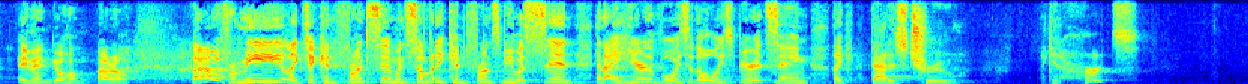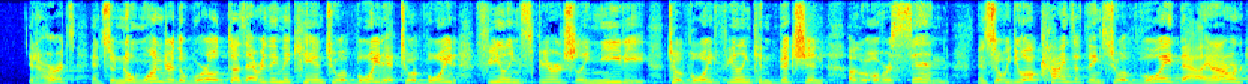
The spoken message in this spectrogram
amen. Go home. I don't know. Oh, for me, like to confront sin, when somebody confronts me with sin and I hear the voice of the Holy Spirit saying, like, that is true, like it hurts. It hurts. And so, no wonder the world does everything they can to avoid it, to avoid feeling spiritually needy, to avoid feeling conviction of, over sin. And so, we do all kinds of things to avoid that. Like, I, don't,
